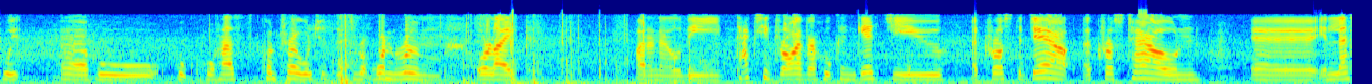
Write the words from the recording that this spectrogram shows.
who uh, who who who has control to this r- one room, or like I don't know the taxi driver who can get you across the down across town uh, in less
